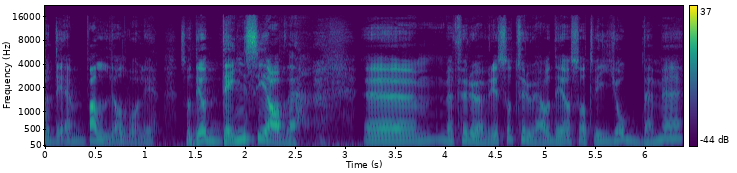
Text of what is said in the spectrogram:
Og det er veldig alvorlig. Så det er jo den sida av det. Eh, Men for øvrig så tror jeg jo det også at vi jobber med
